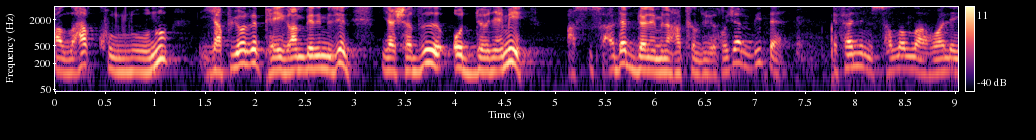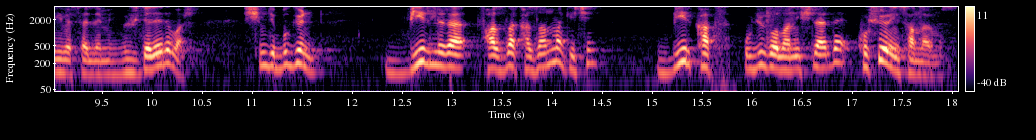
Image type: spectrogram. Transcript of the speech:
Allah'a kulluğunu yapıyor ve peygamberimizin yaşadığı o dönemi, asıl saadet dönemini hatırlıyor. Hocam bir de Efendimiz sallallahu aleyhi ve sellemin müjdeleri var. Şimdi bugün 1 lira fazla kazanmak için bir kat ucuz olan işlerde koşuyor insanlarımız.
